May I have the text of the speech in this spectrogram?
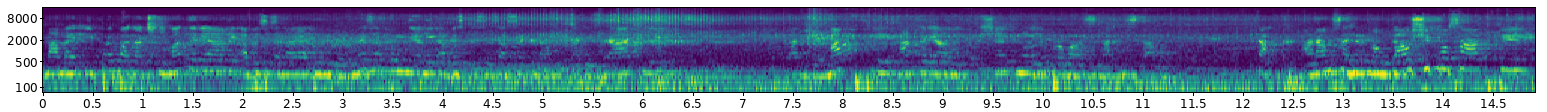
Máme i propagační materiály, abyste na Jablunkově nezapomněli, abyste se zase k nám tady vrátili. Takže mapky, materiály, to všechno je pro vás nachystáno. Tak a nám se hrnou další posádky.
